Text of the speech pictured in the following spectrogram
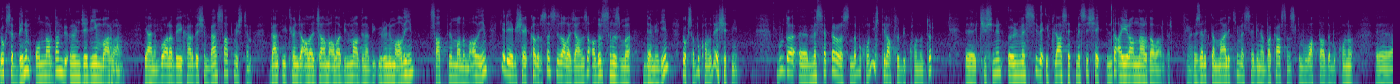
Yoksa benim onlardan bir önceliğim var mı? Var. Yani bu arabayı kardeşim ben satmıştım. Ben ilk önce alacağımı alabilme adına bir ürünümü alayım. Sattığım malımı alayım. Geriye bir şey kalırsa siz alacağınızı alırsınız mı demeliyim. Yoksa bu konuda eşit miyim? Burada e, mezhepler arasında bu konu ihtilaflı bir konudur. E, kişinin ölmesi ve iflas etmesi şeklinde ayıranlar da vardır. Evet. Özellikle Maliki mezhebine bakarsanız ki Muvatta'da bu konu e,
